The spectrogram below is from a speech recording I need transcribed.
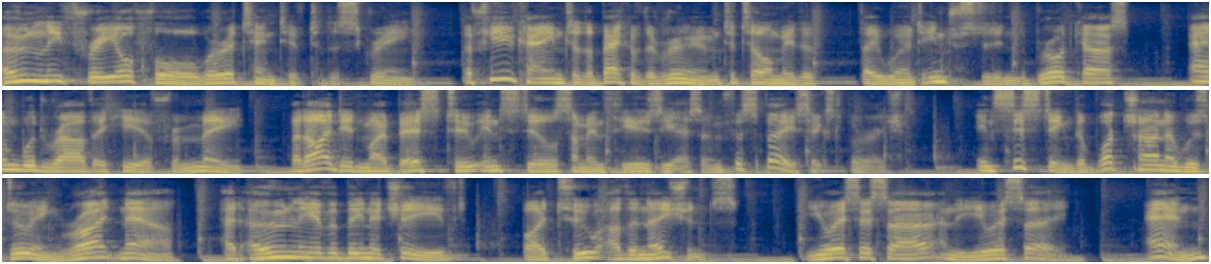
Only three or four were attentive to the screen. A few came to the back of the room to tell me that they weren't interested in the broadcast and would rather hear from me, but I did my best to instill some enthusiasm for space exploration insisting that what China was doing right now had only ever been achieved by two other nations, USSR and the USA, and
